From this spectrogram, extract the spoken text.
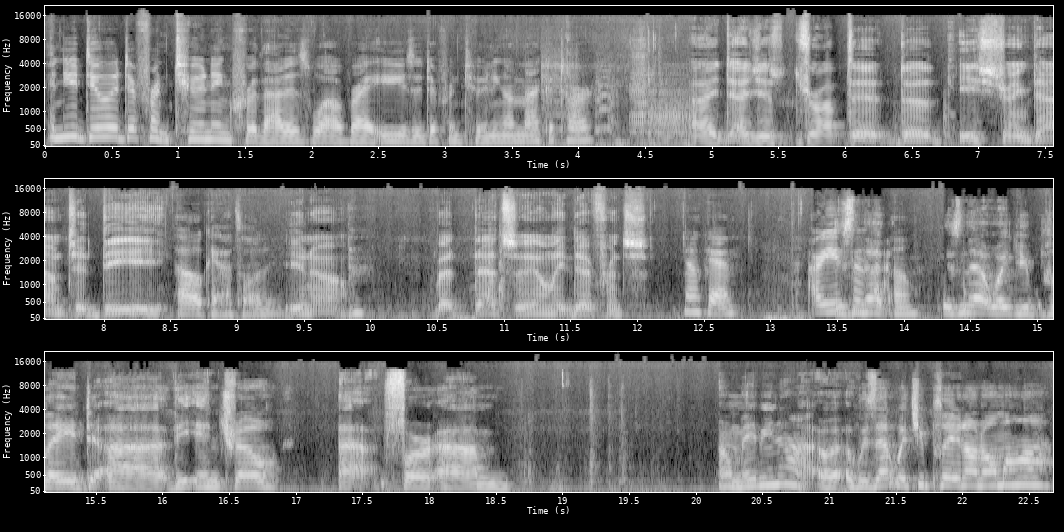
And you do a different tuning for that as well, right? You use a different tuning on that guitar. I, I just dropped the, the E string down to D. Oh, okay, that's all it is. You know, but that's the only difference. Okay. Are you? Isn't from, that oh. not that what you played uh, the intro uh, for? Um, oh, maybe not. Uh, Was that what you played on Omaha?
